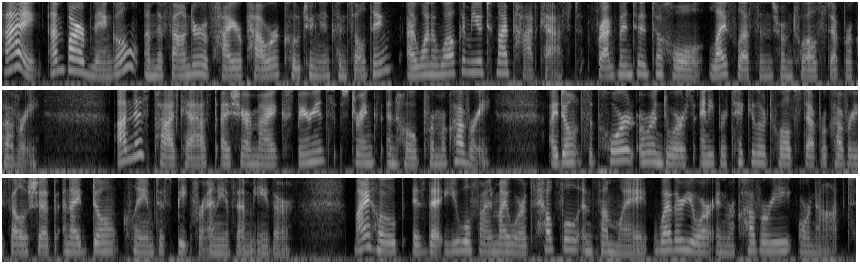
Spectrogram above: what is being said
Hi, I'm Barb Nangle. I'm the founder of Higher Power Coaching and Consulting. I want to welcome you to my podcast, Fragmented to Whole Life Lessons from 12 Step Recovery. On this podcast, I share my experience, strength, and hope from recovery. I don't support or endorse any particular 12 step recovery fellowship, and I don't claim to speak for any of them either. My hope is that you will find my words helpful in some way, whether you're in recovery or not.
